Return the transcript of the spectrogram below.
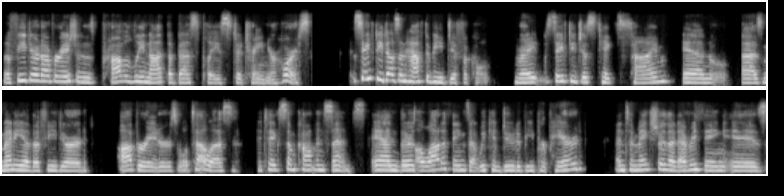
The feed yard operation is probably not the best place to train your horse. Safety doesn't have to be difficult right? Safety just takes time. And as many of the feed yard operators will tell us, it takes some common sense. And there's a lot of things that we can do to be prepared and to make sure that everything is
